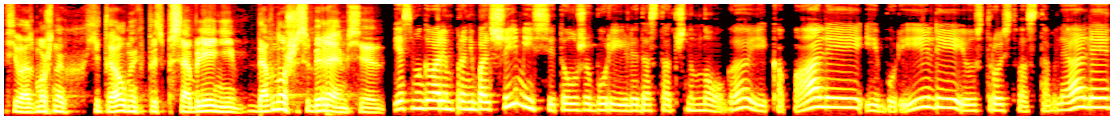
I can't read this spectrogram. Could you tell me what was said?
всевозможных хитроумных приспособлений? Давно же собираемся. Если мы говорим про небольшие миссии, то уже бурили достаточно много. И копали, и бурили, и устройства оставляли,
